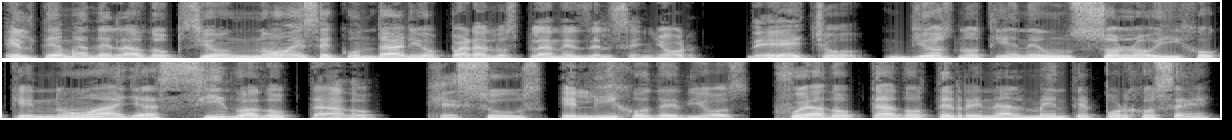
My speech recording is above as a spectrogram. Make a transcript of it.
El tema de la adopción no es secundario para los planes del Señor. De hecho, Dios no tiene un solo hijo que no haya sido adoptado. Jesús, el Hijo de Dios, fue adoptado terrenalmente por José.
